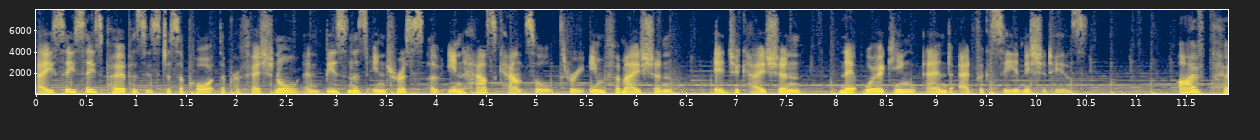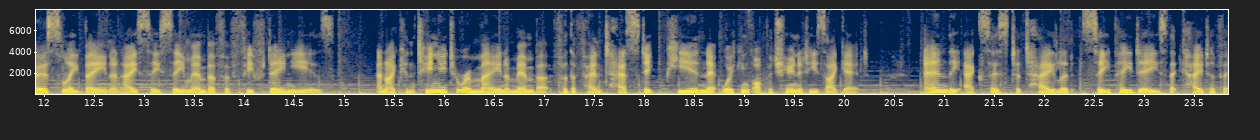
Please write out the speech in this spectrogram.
ACC's purpose is to support the professional and business interests of in house counsel through information, education, networking, and advocacy initiatives. I've personally been an ACC member for 15 years, and I continue to remain a member for the fantastic peer networking opportunities I get and the access to tailored CPDs that cater for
